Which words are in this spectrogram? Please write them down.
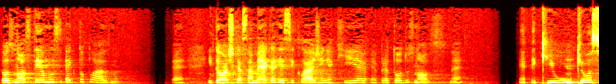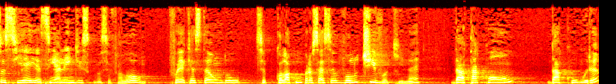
Todos nós temos ectoplasma. Né? Então, acho que essa mega reciclagem aqui é, é para todos nós, né? É, é que o, o, que eu associei, assim, além disso que você falou, foi a questão do... Você coloca um processo evolutivo aqui, né? Da TACOM, da cura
